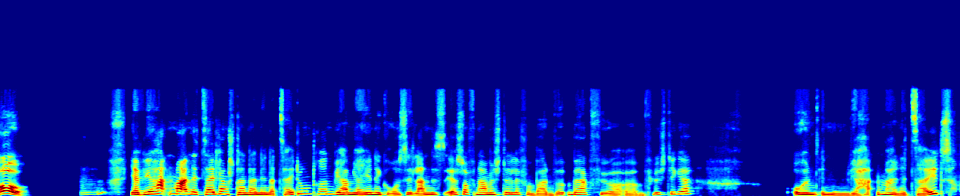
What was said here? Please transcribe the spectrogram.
Oh, Mhm. ja, wir hatten mal eine Zeit lang, stand dann in der Zeitung drin, wir haben ja hier eine große Landeserstaufnahmestelle von Baden-Württemberg für ähm, Flüchtige. Und in, wir hatten mal eine Zeit,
